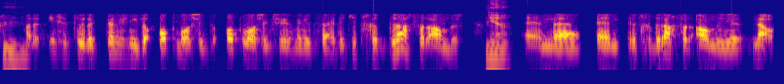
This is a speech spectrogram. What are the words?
Mm. Maar dat is natuurlijk dat is niet de oplossing. De oplossing zit in het feit dat je het gedrag verandert. Ja. En, uh, en het gedrag verander je, nou,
